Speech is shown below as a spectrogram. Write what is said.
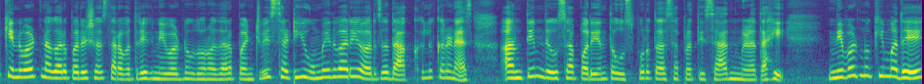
किनवट नगर परिषद सार्वत्रिक निवडणूक दोन हजार पंचवीससाठी उमेदवारी अर्ज दाखल करण्यास अंतिम दिवसापर्यंत उत्स्फूर्त असा प्रतिसाद मिळत आहे. निवडणुकीमध्ये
